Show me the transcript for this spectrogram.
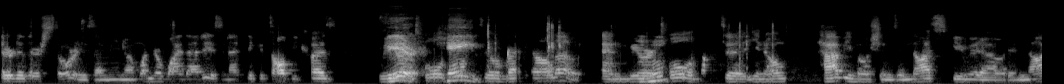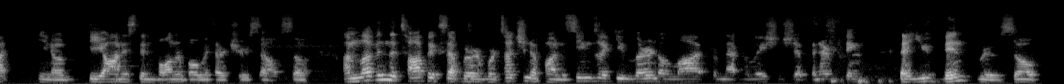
third of their stories. I mean, I wonder why that is, and I think it's all because we Fear, are told shame. to let it all out, and we mm-hmm. are told not to, you know, have emotions and not spew it out and not, you know, be honest and vulnerable with our true self. So I'm loving the topics that we're, we're touching upon. It seems like you learned a lot from that relationship and everything that you've been through. So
